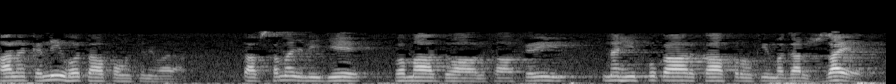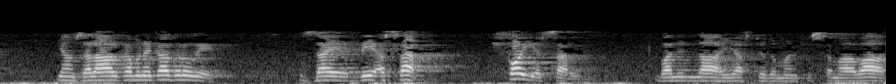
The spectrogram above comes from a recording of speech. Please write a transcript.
حالانکہ نہیں ہوتا پہنچنے والا۔ تو آپ سمجھ لیجیے، وما دعا کافری نہیں پکار کافروں کی مگر ضائع۔ یہاں زلال کا من کیا کرو گے؟ ضائع بے اثر، کوئی اثر نہیں۔ ولی اللہ یسجد من فی السماوات۔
